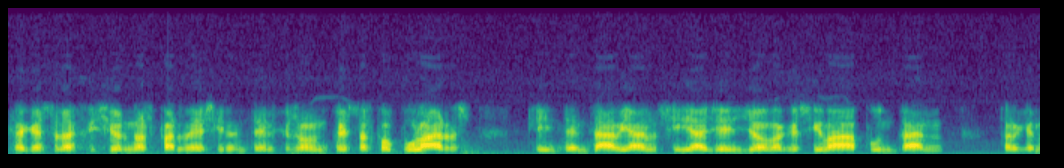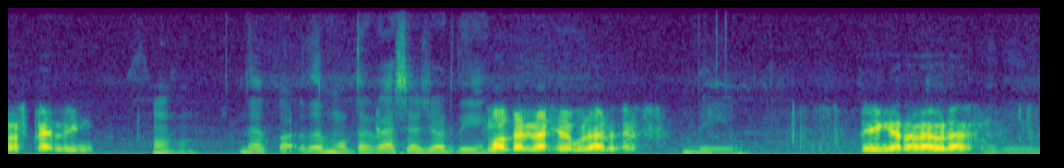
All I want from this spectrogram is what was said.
que aquestes aficions no es perdessin, entens? Que són festes populars, que intentar aviam si hi ha gent jove que s'hi va apuntant perquè no es perdin. Uh -huh. D'acord, doncs moltes gràcies, Jordi. Moltes gràcies a vosaltres. Adéu. Vinga, a reveure. Adéu.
